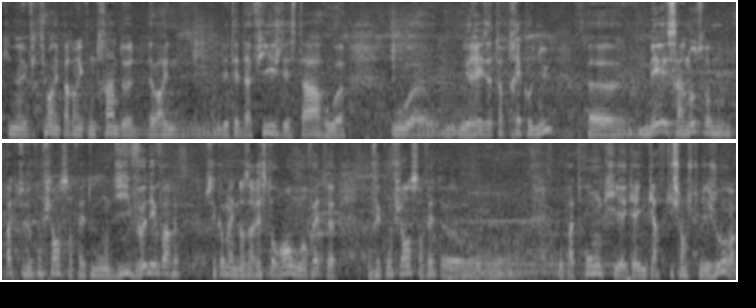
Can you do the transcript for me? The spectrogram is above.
qui effectivement n'est pas dans les contraintes d'avoir des têtes d'affiche, des stars ou, euh, des réalisateurs très connus. Euh, mais c'est un autre pacte de confiance en fait où on dit venez voir. C'est comme être dans un restaurant où en fait euh, on fait confiance en fait euh, au, patron qui, a une carte qui change tous les jours.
